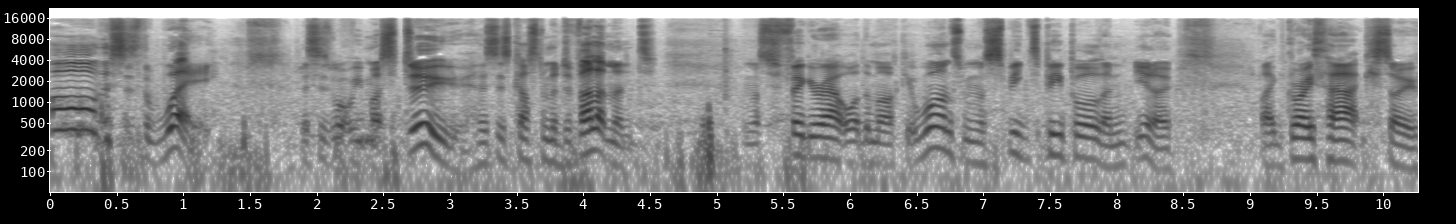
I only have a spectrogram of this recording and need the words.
oh, this is the way. This is what we must do. This is customer development. We must figure out what the market wants. We must speak to people and, you know, like growth hack. So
